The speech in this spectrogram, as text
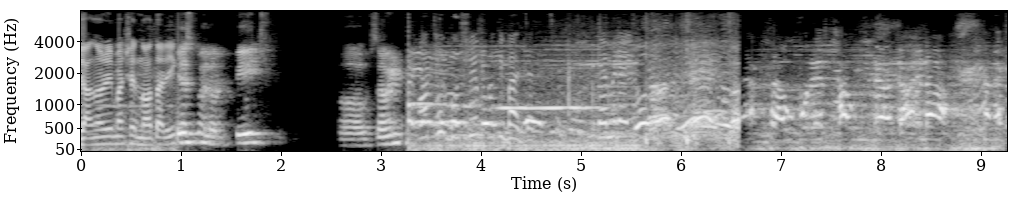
জানুয়ারি মাসের ন তারিখ। Yes, my lord. Page uh, 70. পথে বসে প্রতিবাদ জানাচ্ছেন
